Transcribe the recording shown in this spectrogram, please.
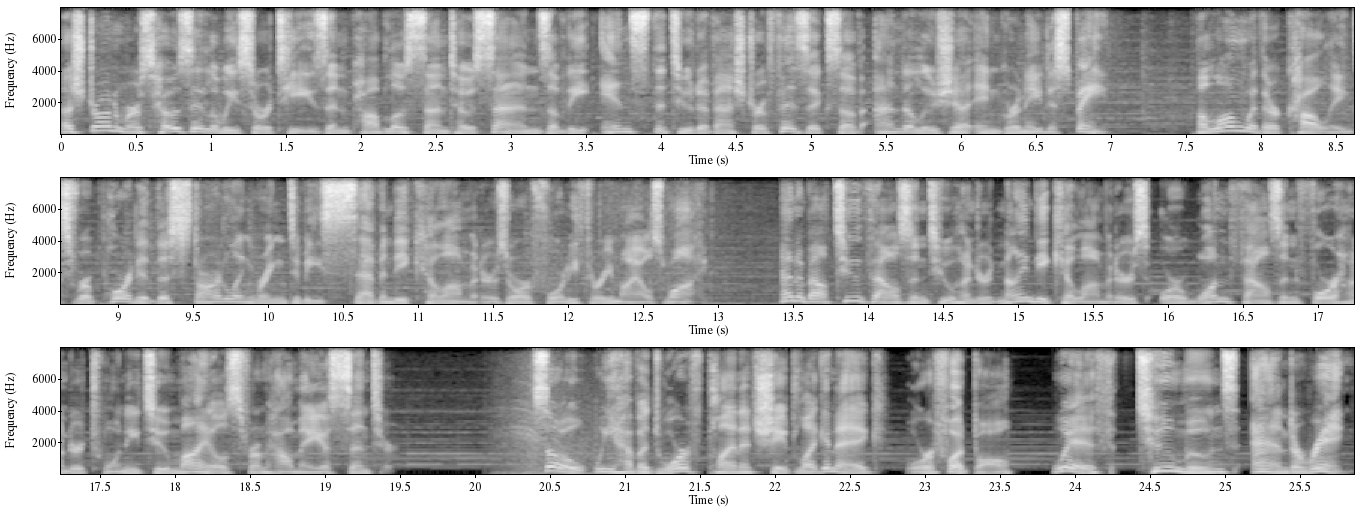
Astronomers Jose Luis Ortiz and Pablo Santos Sanz of the Institute of Astrophysics of Andalusia in Granada, Spain along with their colleagues, reported the startling ring to be 70 kilometers or 43 miles wide, and about 2,290 kilometers or 1,422 miles from Haumea's center. So we have a dwarf planet shaped like an egg, or a football, with two moons and a ring.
